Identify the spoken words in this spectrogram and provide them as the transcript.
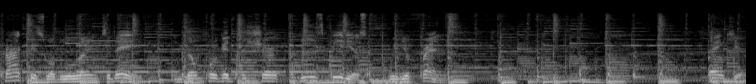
Practice what we learned today and don't forget to share these videos with your friends. Thank you.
